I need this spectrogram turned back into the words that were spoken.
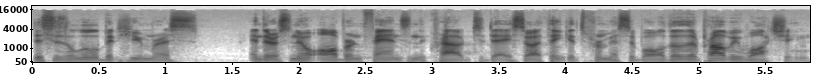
This is a little bit humorous and there's no Auburn fans in the crowd today, so I think it's permissible, although they're probably watching.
